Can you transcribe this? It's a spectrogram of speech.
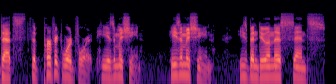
That's the perfect word for it. He is a machine. He's a machine. He's been doing this since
